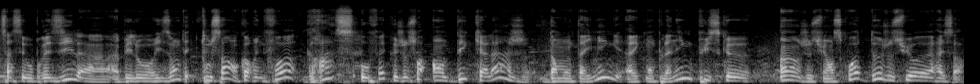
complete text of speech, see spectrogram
Ça, c'est au Brésil, à, Belo Horizonte. Tout ça, encore une fois, grâce au fait que je sois en décalage dans mon timing, avec mon planning, puisque, un, je suis en squat, deux, je suis au RSA.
